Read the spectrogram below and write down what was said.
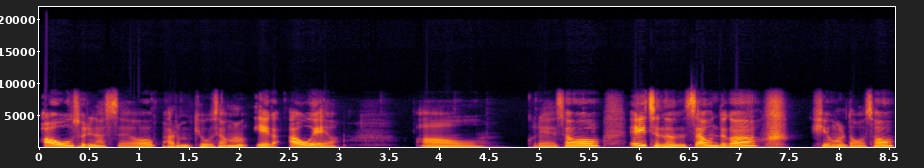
아우 소리 났어요. 발음 교상 얘가 아우예요. 아우 그래서 H는 사운드가 히응을 넣어서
